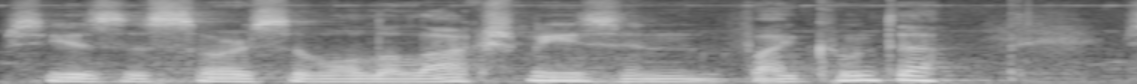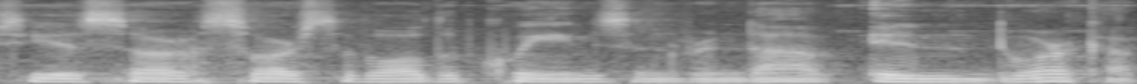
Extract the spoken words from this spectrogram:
She is the source of all the Lakshmis in Vaikuntha. She is the source of all the queens in Vrindavan, in Dwarka.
